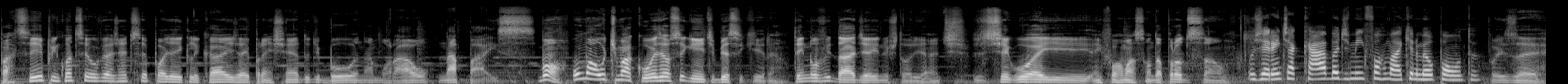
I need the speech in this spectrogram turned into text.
Participe. Enquanto você ouve a gente, você pode aí clicar e já ir preenchendo de boa, na moral, na paz. Bom, uma última coisa é o seguinte, Bia Siqueira. Tem novidade aí no Historiante. Chegou aí a informação da produção. O gerente acaba de me informar aqui no meu ponto. Pois é.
